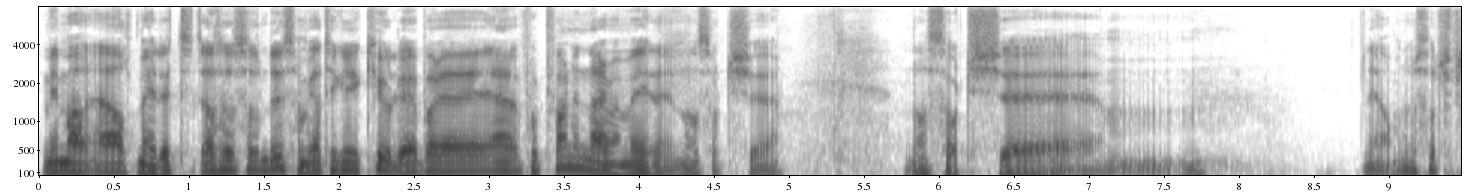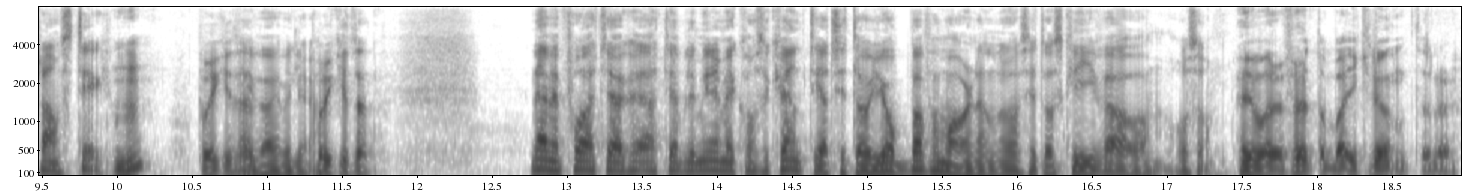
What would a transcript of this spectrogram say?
Med allt möjligt. Alltså som du som, jag tycker det är kul. Jag börjar jag är fortfarande närma mig någon sorts, eh, någon sorts, eh, ja, någon sorts framsteg. Mm. På vilket sätt? vad jag vill göra. På vilket sätt? Nej men på att jag, att jag blir mer och mer konsekvent i att sitta och jobba på morgonen och sitta och skriva och, och så. Hur var det förut då? Bara gick runt eller?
